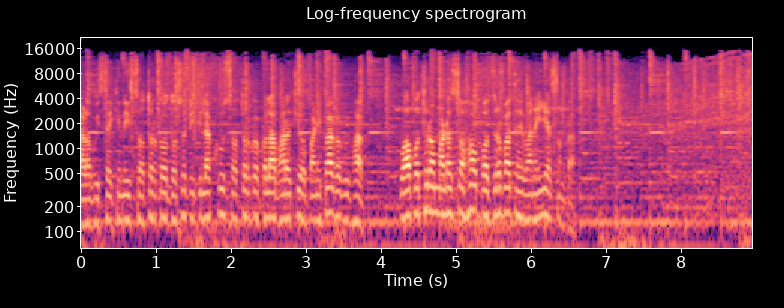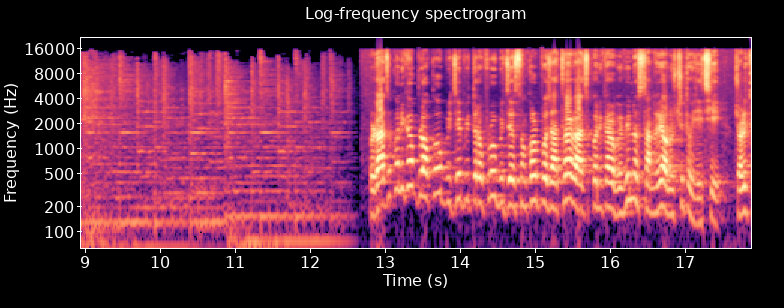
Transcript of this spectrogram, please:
पालवैशाखी नहीं सतर्क टी जिल्लाको सतर्क कला भारतीय विभाग कुआपथर माड सह वज्रपतै आशंका রাজকনিকা ব্লক বিজেপি তরফ বিজয় সংকল্প যাত্রা রাজকনিকার বিভিন্ন স্থানে অনুষ্ঠিত হয়েছে চলিত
